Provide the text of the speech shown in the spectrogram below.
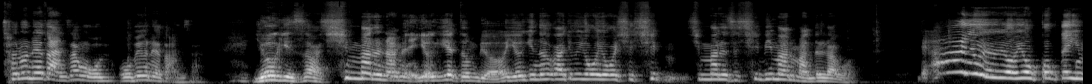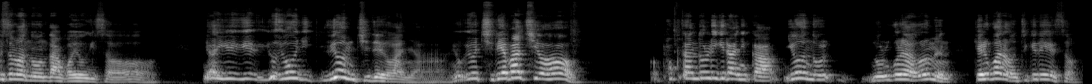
천 원에도 안 사고 오백 원에도 안 사. 여기서 10만 원 하면 여기에 덤벼. 여기 넣어가지고 요거 요거 10, 10만 원에서 12만 원 만들라고. 아요 요요 꼭대기에서만 논다고 여기서. 야 요 요, 요, 요 위험지대가 아니야. 요, 요 지대밭이요. 폭탄 돌리기라니까. 여 놀, 놀거나 그러면 결과는 어떻게 되겠어?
